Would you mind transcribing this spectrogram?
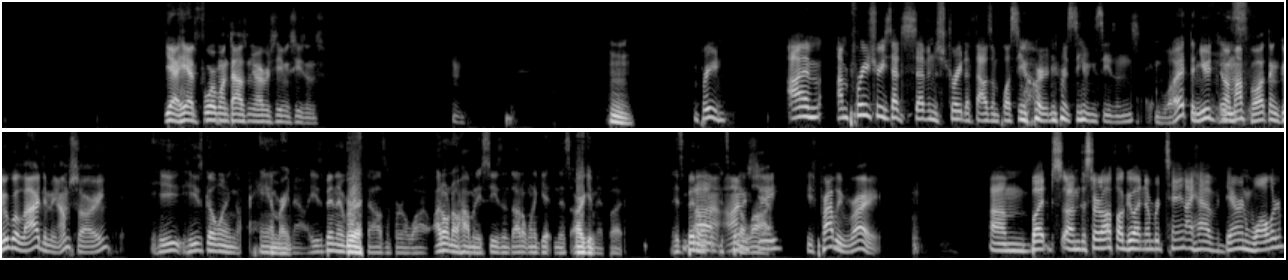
Yeah, he had four 1,000 yard receiving seasons. Hmm. I'm pretty I'm I'm pretty sure he's had seven straight a thousand plus yard receiving seasons. What? Then you? Oh, my fault. Then Google lied to me. I'm sorry. He he's going ham right now. He's been over a thousand for a while. I don't know how many seasons. I don't want to get in this argument, but it's been a, Uh, it's been a lot. honestly, He's probably right. Um, but um, to start off, I'll go at number 10. I have Darren Waller.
